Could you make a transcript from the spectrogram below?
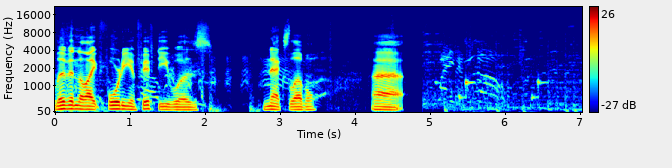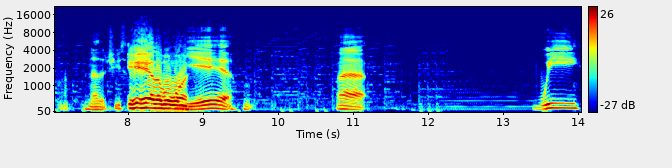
living to like 40 and 50 was next level. Uh, another cheese. Yeah, level one. Yeah. Uh, we.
